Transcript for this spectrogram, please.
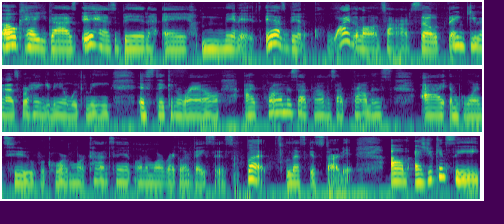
Okay, you guys, it has been a minute. It has been quite a long time. So, thank you guys for hanging in with me and sticking around. I promise, I promise, I promise I am going to record more content on a more regular basis. But let's get started. Um, as you can see,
